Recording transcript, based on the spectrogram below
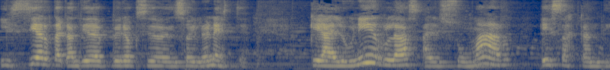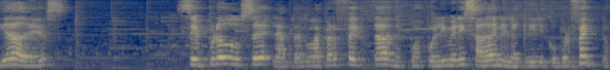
y cierta cantidad de peróxido de benzoilo en este. Que al unirlas, al sumar esas cantidades, se produce la perla perfecta después polimerizada en el acrílico perfecto.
